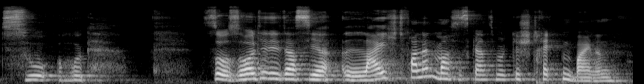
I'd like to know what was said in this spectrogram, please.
zurück. So, sollte dir das hier leicht fallen, machst es ganz mit gestreckten Beinen.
